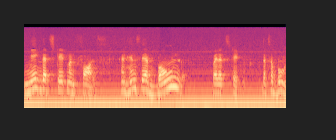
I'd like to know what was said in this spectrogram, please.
make that statement false and hence they are bound by that statement. That's a boon.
